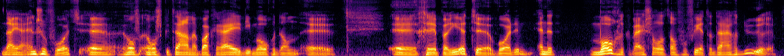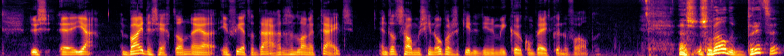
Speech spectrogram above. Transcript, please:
nou ja, enzovoort. hospitalen en bakkerijen die mogen dan gerepareerd worden. En het, zal het dan voor 40 dagen duren. Dus ja, Biden zegt dan, nou ja, in 40 dagen, dat is een lange tijd. En dat zou misschien ook wel eens een keer de dynamiek compleet kunnen veranderen. Ja, zowel de Britten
